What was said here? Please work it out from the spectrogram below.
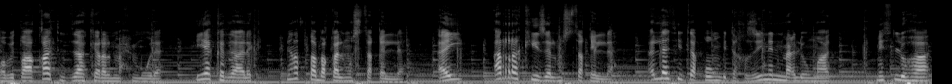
وبطاقات الذاكرة المحمولة هي كذلك من الطبقة المستقلة أي الركيزة المستقلة التي تقوم بتخزين المعلومات مثلها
